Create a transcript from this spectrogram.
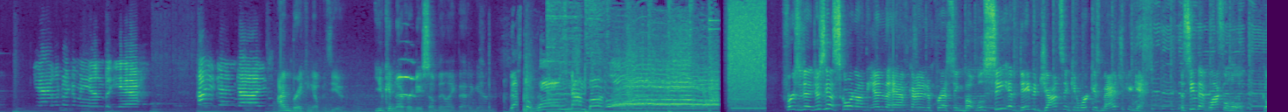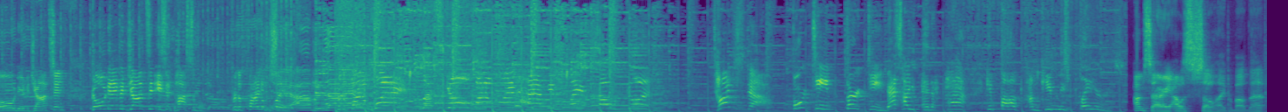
I'm breaking up with you. You can never do something like that again. That's the wrong number! First today, just got scored on at the end of the half, kind of depressing, but we'll see if David Johnson can work his magic again. Let's see if that block will hold. Go, David Johnson. Go, David Johnson. Is it possible? For the final play. For the final play! Let's go! Final play half. He played so good! Touchdown! 14-13. That's how you end. Get fucked. I'm keeping these players. I'm sorry. I was so hype about that.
